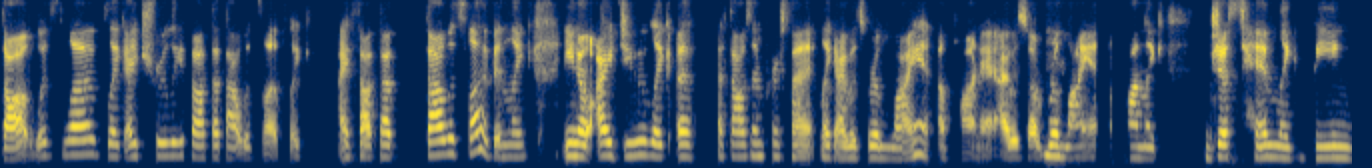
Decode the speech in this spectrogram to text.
thought was love. Like I truly thought that that was love. Like I thought that that was love. And like, you know, I do like a, a thousand percent, like I was reliant upon it. I was uh, mm-hmm. reliant upon like just him, like being,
